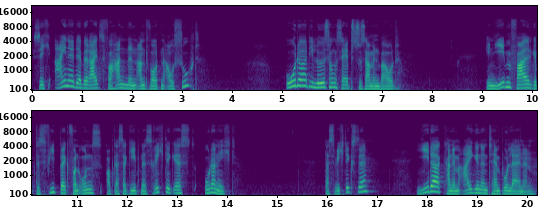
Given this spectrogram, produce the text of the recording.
sich eine der bereits vorhandenen Antworten aussucht oder die Lösung selbst zusammenbaut. In jedem Fall gibt es Feedback von uns, ob das Ergebnis richtig ist oder nicht. Das Wichtigste, jeder kann im eigenen Tempo lernen.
